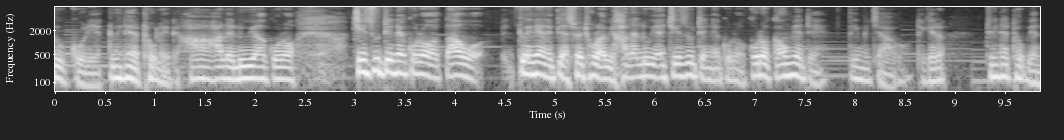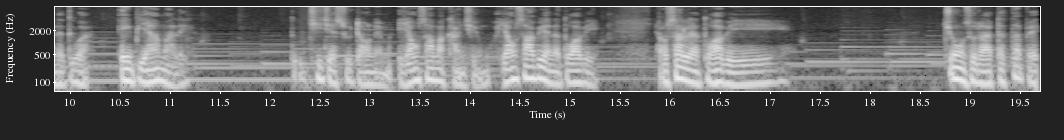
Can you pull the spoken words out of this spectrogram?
သူ့ကိုယ်ရတွင်းထဲထုတ်လိုက်တယ်ဟာဟာလေလုယာကိုတော့ယေရှုတင်တယ်ကိုတော့တားကိုတွင်းထဲနဲ့ပြတ်ဆွဲထုတ်လိုက်ပြီဟာလေလုယာယေရှုတင်တယ်ကိုတော့ကိုတော့ကောင်းမြတ်တယ်သိမကြဘူးတကယ်တော့တွင်းထဲထုတ်ပြန်တယ် तू ကအိမ်ပြန်มาလေသူကြီးကျယ်ဆူတောင်းတယ်အယောင်စားမခံချင်ဘူးအယောင်စားပြရတယ်သွားပြီယောင်စားလည်းသွားပြီကျွန်းဆိုတာတသက်ပဲ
